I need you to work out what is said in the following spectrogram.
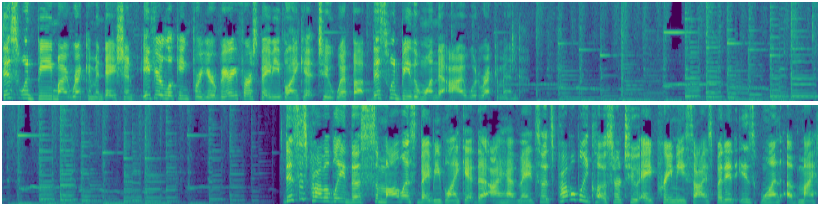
this would be my recommendation. If you're looking for your very first baby blanket to whip up, this would be the one that I would recommend. This is probably the smallest baby blanket that I have made, so it's probably closer to a preemie size, but it is one of my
